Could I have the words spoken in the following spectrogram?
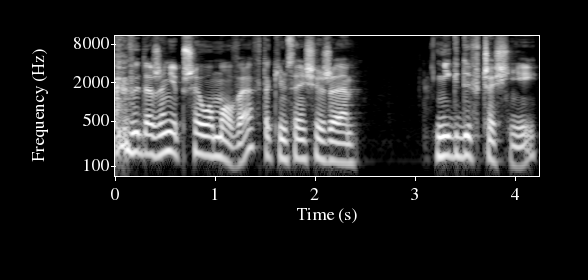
wydarzenie przełomowe w takim sensie, że nigdy wcześniej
